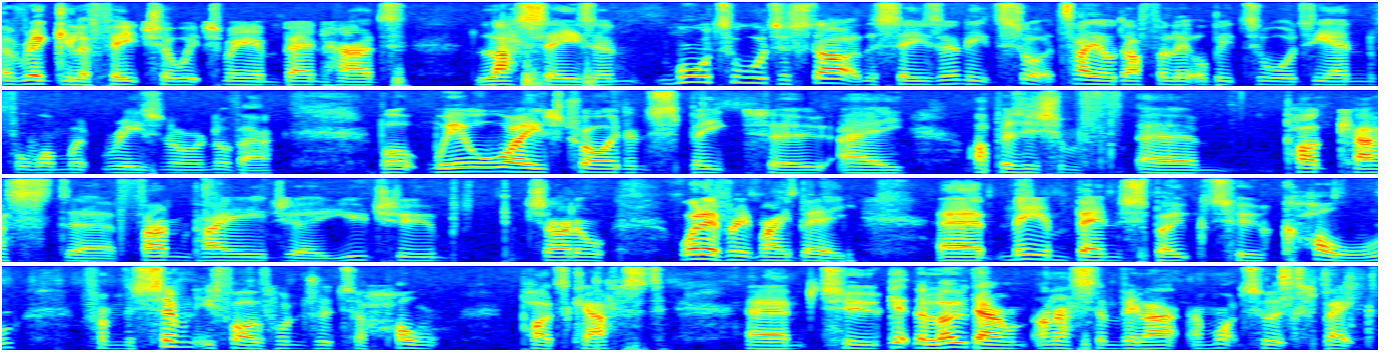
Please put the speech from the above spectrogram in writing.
a regular feature which me and Ben had last season, more towards the start of the season. It sort of tailed off a little bit towards the end for one reason or another. But we always tried and speak to a opposition um, podcast, uh, fan page, YouTube channel, whatever it may be. Uh, me and Ben spoke to Cole from the 7500 to Holte podcast um, to get the lowdown on Aston Villa and what to expect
